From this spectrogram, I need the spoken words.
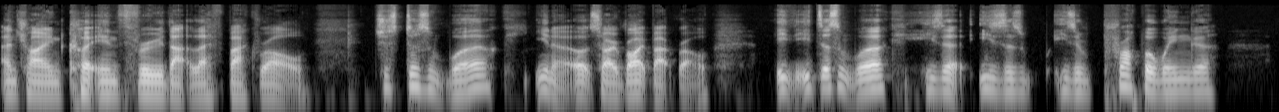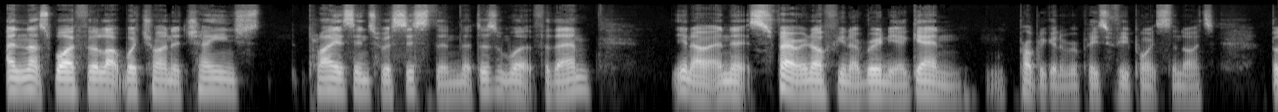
and try and cut in through that left back role just doesn't work. You know, oh, sorry, right back role. It, it doesn't work. He's a he's a he's a proper winger, and that's why I feel like we're trying to change players into a system that doesn't work for them. You know, and it's fair enough. You know, Rooney again probably going to repeat a few points tonight, but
